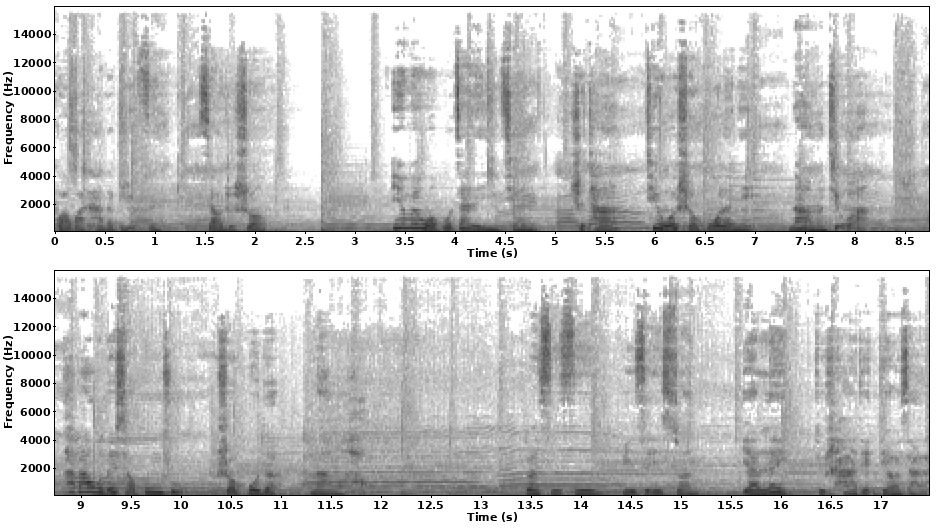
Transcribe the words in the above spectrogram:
刮刮他的鼻子，笑着说：“因为我不在的以前，是他替我守护了你那么久啊，他把我的小公主守护的那么好。”段思思鼻子一酸，眼泪就差点掉下来。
